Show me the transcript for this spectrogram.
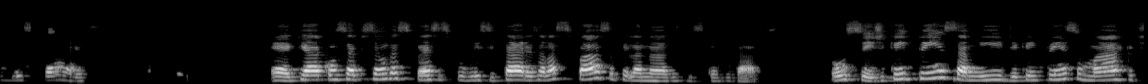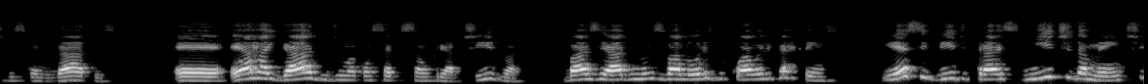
publicitárias é que a concepção das peças publicitárias elas passam pela análise dos candidatos. Ou seja, quem pensa a mídia, quem pensa o marketing dos candidatos, é, é arraigado de uma concepção criativa baseado nos valores do qual ele pertence. E esse vídeo traz nitidamente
